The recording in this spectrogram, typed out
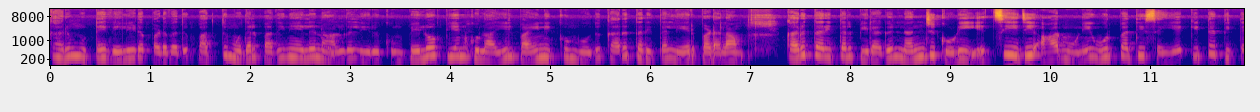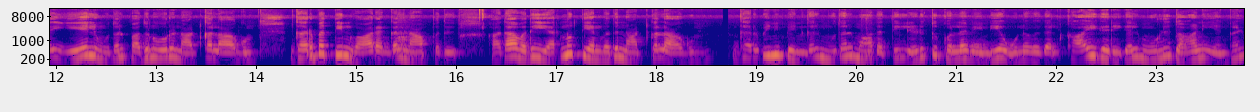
கருமுட்டை வெளியிடப்படுவது பத்து முதல் பதினேழு நாள்கள் இருக்கும். பெலோப்பியன் குழாயில் பயணிக்கும் போது கருத்தரித்தல் ஏற்படலாம். கருத்தரித்தல் பிறகு நஞ்சு கொடி எச்சிஜி ஹார்மோனை உற்பத்தி செய்ய கிட்டத்தட்ட ஏழு முதல் பதினோரு நாட்கள் ஆகும். கர்ப்பத்தின் வாரங்கள் நாற்பது, அதாவது இரநூத்தி எண்பது நாட்கள் ஆகும். கர்ப்பிணி பெண்கள் முதல் மாதத்தில் எடுத்துக்கொள்ள வேண்டிய உணவுகள் காய்கறிகள் முழு தானியங்கள்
